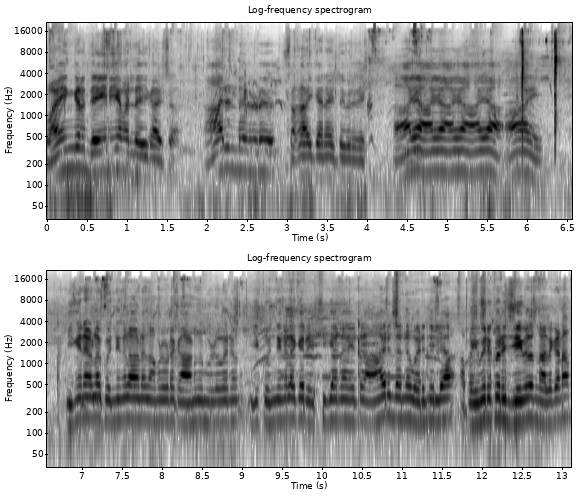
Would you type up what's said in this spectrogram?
ഭയങ്കര ദയനീയമല്ല ഈ കാഴ്ച. ആരുണ്ട് ഇവരോട് സഹായിക്കാനായിട്ട് ഇവർ? ആയ ആയ ആയ ആയ ആയ്. ഇങ്ങനെയുള്ള കുഞ്ഞുങ്ങളാണ് നമ്മളിവിടെ കാണുന്നത് മുഴുവനും. ഈ കുഞ്ഞുങ്ങളൊക്കെ രക്ഷിക്കാനായിട്ട് ആരും തന്നെ വരുന്നില്ല. അപ്പോൾ ഇവർക്കൊരു ജീവിതം നൽകണം.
